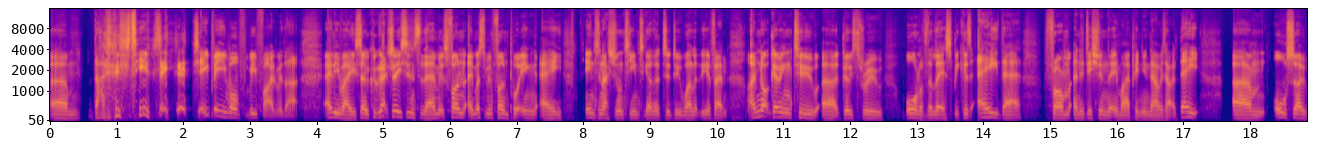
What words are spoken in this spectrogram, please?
Um, that JP will be fine with that. Anyway, so congratulations to them. It's fun. It must have been fun putting a international team together to do well at the event. I'm not going to uh, go through all of the list because a they're from an edition that, in my opinion, now is out of date. Um, also,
